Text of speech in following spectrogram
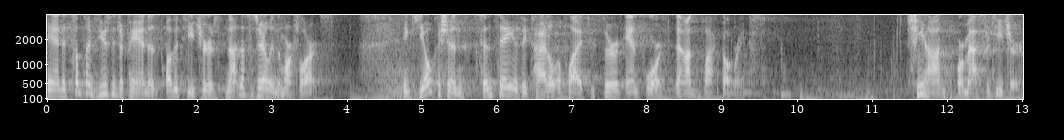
And it's sometimes used in Japan as other teachers, not necessarily in the martial arts. In Kyokushin, sensei is a title applied to third and fourth Dan black belt ranks. Shihan, or master teacher.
